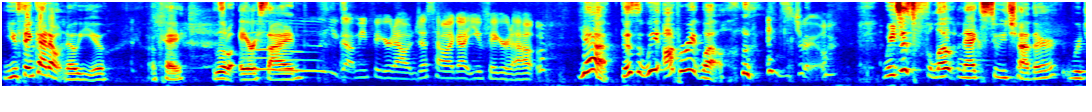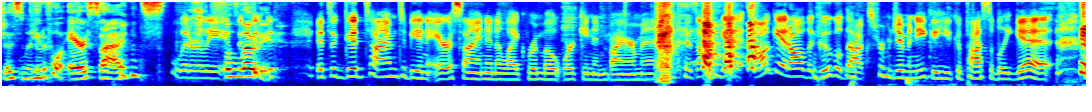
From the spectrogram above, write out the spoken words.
You think I don't know you. Okay. Little air sign. Ooh, you got me figured out just how i got you figured out Yeah. This we operate well. it's true we just float next to each other. We're just beautiful air signs. literally it's a, Floating. good, it- it's a good time to be an air sign in a like remote working environment because i'll get i'll get all the google docs from Jimanekia you could possibly get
